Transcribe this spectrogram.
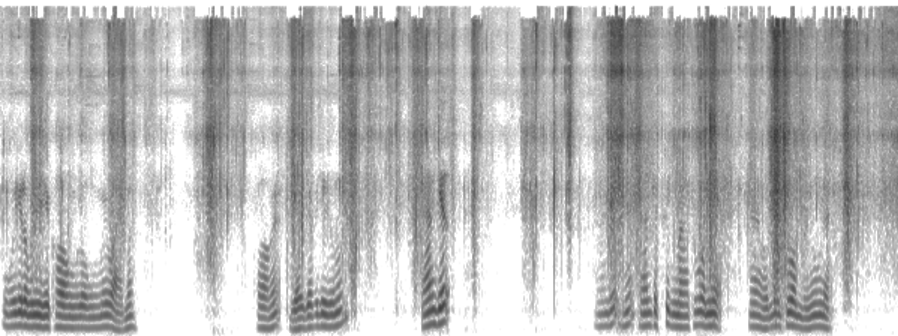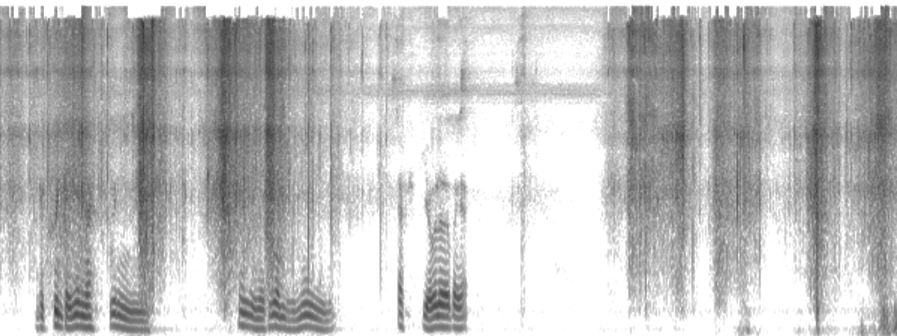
โอ้ยลงไปอยู่ในคลองลงไม่ไหวมั้งคลองอะเดี๋ยวจะไปดูตรงนู้นน้ำเยอะน้ำเยอะนะน้ำจะขึ้นมาท่วมเนี่ยหน้าฝนต้องท่วมถึงนู้นแหละมันจะขึ้นตรงนี้นะขึ้นนี่ในท่วมถึงนู่นแค่เขียวเลยไปอะ เ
